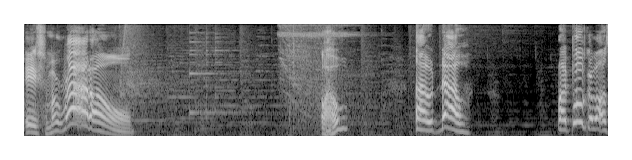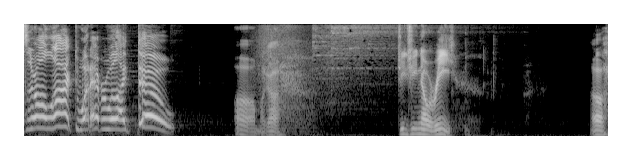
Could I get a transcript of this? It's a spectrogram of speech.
It's Miraidon! Oh? Oh no! My Pokeballs are all locked! Whatever will I do? Oh my god. GG no re. Oh.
